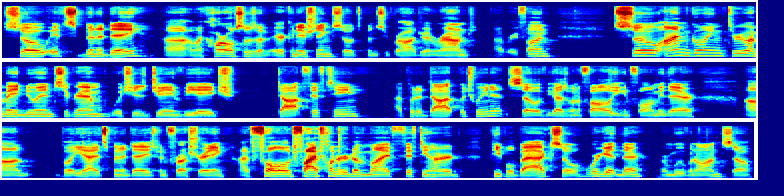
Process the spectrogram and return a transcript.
So it's been a day. Uh, my car also doesn't have air conditioning, so it's been super hot driving around. Not very fun. So I'm going through. I made a new Instagram, which is jmvh dot 15. I put a dot between it. So if you guys want to follow, you can follow me there. Um, but yeah, it's been a day. It's been frustrating. I've followed 500 of my 1500 people back, so we're getting there. We're moving on. So,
